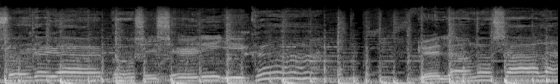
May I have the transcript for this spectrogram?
碎的人不是是你一个，月亮留下来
